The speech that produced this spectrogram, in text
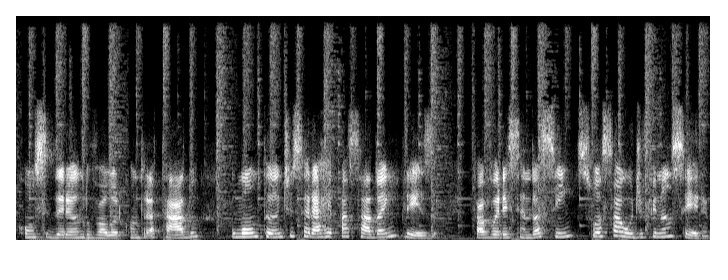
considerando o valor contratado, o montante será repassado à empresa favorecendo assim sua saúde financeira.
